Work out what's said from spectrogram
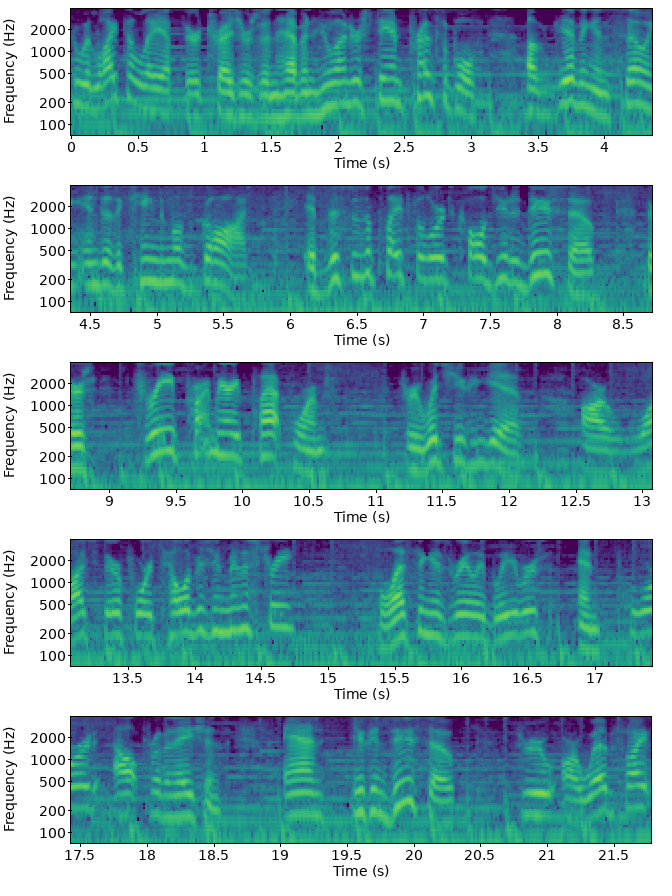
who would like to lay up their treasures in heaven, who understand principles of giving and sowing into the kingdom of God. If this is a place the Lord's called you to do so, there's three primary platforms through which you can give. Our Watch Therefore television ministry, Blessing Israeli Believers, and Poured Out for the Nations. And you can do so through our website,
